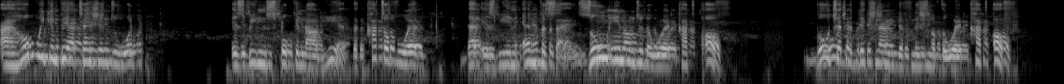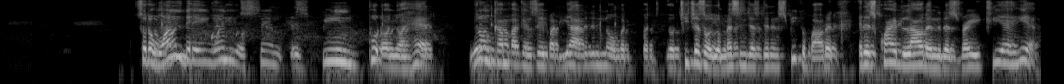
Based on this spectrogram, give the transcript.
I hope we can pay attention to what is being spoken out here. The cut off word that is being emphasized. Zoom in onto the word cut off. Go check the dictionary definition of the word cut off. So the one day when your sin is being put on your head, you don't come back and say, but yeah, I didn't know, but but your teachers or your messengers didn't speak about it. It is quite loud and it is very clear here.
